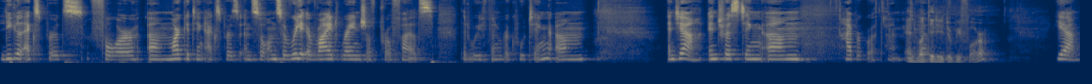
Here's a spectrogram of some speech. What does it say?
legal experts, for um, marketing experts, and so on. So really a wide range of profiles that we've been recruiting. Um, and yeah, interesting um, hypergrowth time. And what Yeah. did you do before? Yeah.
